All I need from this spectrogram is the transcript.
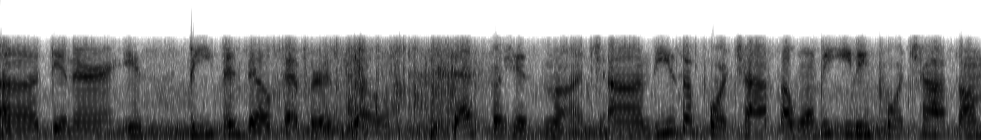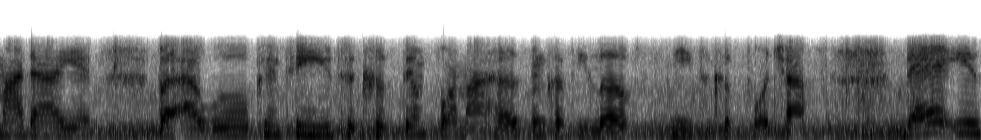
uh, dinner. It's beef and bell peppers, so that's for his lunch. Um, these are pork chops. I won't be eating pork chops on my diet, but I will continue to cook them for my husband because he loves me to cook pork chops. That is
